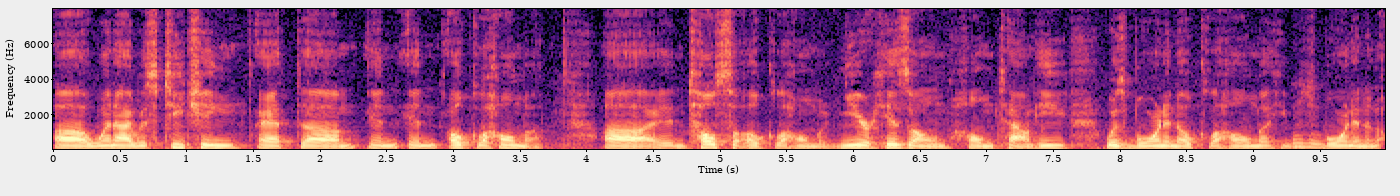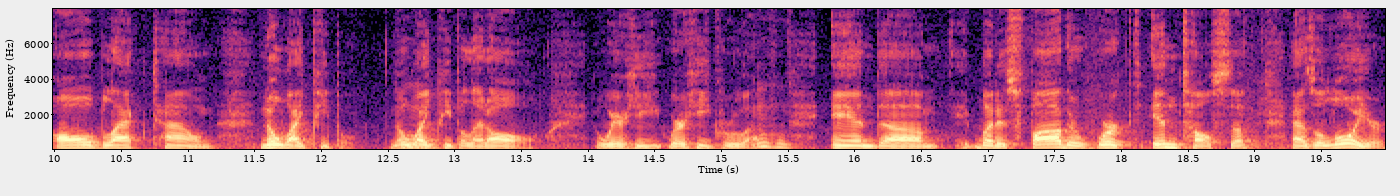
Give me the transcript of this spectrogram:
uh, when I was teaching at um, in in Oklahoma, uh, in Tulsa, Oklahoma, near his own hometown, he was born in Oklahoma. He was born in an all-black town, no white people, no white people at all, where he where he grew up. And um, but his father worked in Tulsa as a lawyer.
